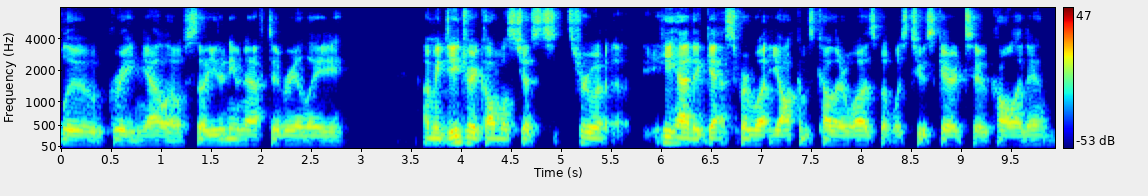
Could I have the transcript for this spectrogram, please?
blue green yellow so you didn't even have to really I mean, Diedrich almost just threw it. He had a guess for what Joachim's color was, but was too scared to call it in.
